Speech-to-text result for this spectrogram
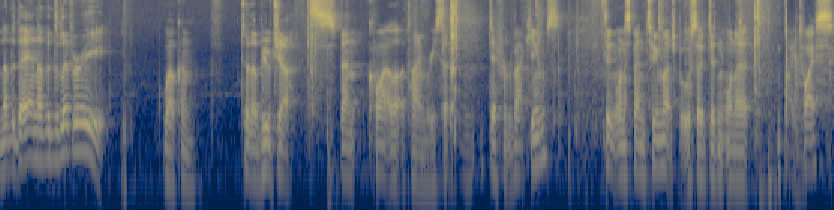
Another day, another delivery. Welcome to the future. Spent quite a lot of time researching different vacuums. Didn't want to spend too much, but also didn't want to buy twice.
